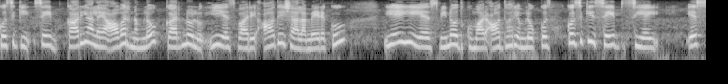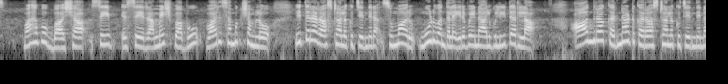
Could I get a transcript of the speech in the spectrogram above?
కొసిగి సేబ్ కార్యాలయ ఆవరణంలో కర్నూలు ఈఎస్ వారి ఆదేశాల మేరకు ఏఈఎస్ వినోద్ కుమార్ ఆధ్వర్యంలో కొస్- సేబ్ సిఐ ఎస్ మహబూబ్ బాషా సేబ్ ఎస్ఏ రమేష్ బాబు వారి సమక్షంలో ఇతర రాష్ట్రాలకు చెందిన సుమారు మూడు వందల ఇరవై నాలుగు లీటర్ల ఆంధ్ర కర్ణాటక రాష్ట్రాలకు చెందిన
